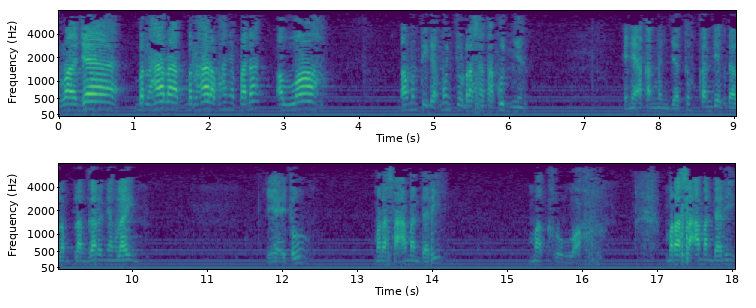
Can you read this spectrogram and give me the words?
raja berharap berharap hanya pada Allah namun tidak muncul rasa takutnya ini akan menjatuhkan dia ke dalam pelanggaran yang lain yaitu merasa aman dari makrullah merasa aman dari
